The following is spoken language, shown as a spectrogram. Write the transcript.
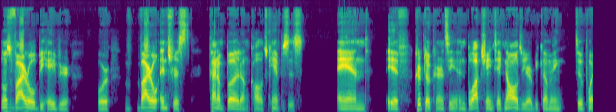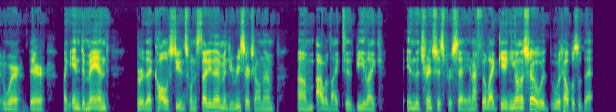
most viral behavior or viral interest kind of bud on college campuses. And if cryptocurrency and blockchain technology are becoming to a point where they're like in demand for that college students want to study them and do research on them, um, I would like to be like in the trenches per se. And I feel like getting you on the show would, would help us with that.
